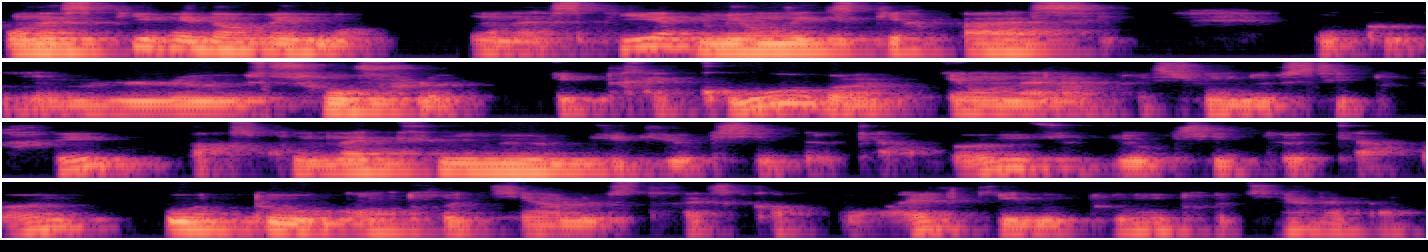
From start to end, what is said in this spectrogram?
on inspire énormément. On inspire, mais on n'expire pas assez. Donc, le souffle est très court et on a l'impression de s'étouffer parce qu'on accumule du dioxyde de carbone. Ce dioxyde de carbone auto-entretient le stress corporel qui auto-entretient la panique.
